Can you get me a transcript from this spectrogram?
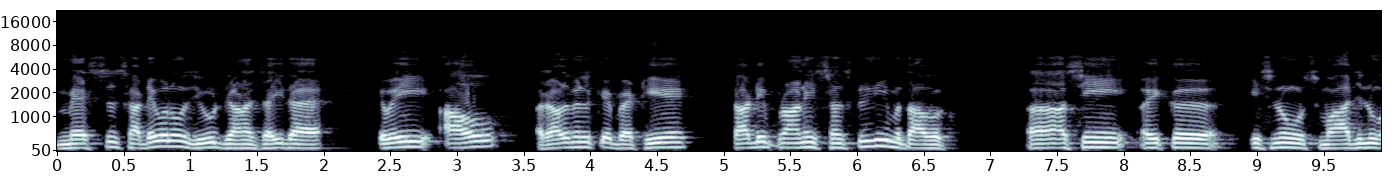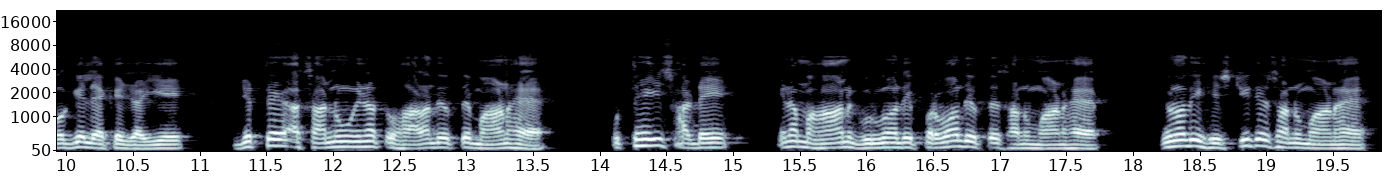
ਮੈਸੇਜ ਸਾਡੇ ਵੱਲੋਂ ਜ਼ਰੂਰ ਜਾਣਾ ਚਾਹੀਦਾ ਹੈ ਕਿ ਬਈ ਆਓ ਰਲ ਮਿਲ ਕੇ ਬੈਠੀਏ ਸਾਡੀ ਪੁਰਾਣੀ ਸੰਸਕ੍ਰਿਤੀ ਮੁਤਾਬਕ ਅਸੀਂ ਇੱਕ ਇਸ ਨੂੰ ਸਮਾਜ ਨੂੰ ਅੱਗੇ ਲੈ ਕੇ ਜਾਈਏ, ਜਿੱਥੇ ਸਾਨੂੰ ਇਹਨਾਂ ਤਿਉਹਾਰਾਂ ਦੇ ਉੱਤੇ ਮਾਣ ਹੈ, ਉੱਥੇ ਹੀ ਸਾਡੇ ਇਹਨਾਂ ਮਹਾਨ ਗੁਰੂਆਂ ਦੇ ਪਰਵਾਂ ਦੇ ਉੱਤੇ ਸਾਨੂੰ ਮਾਣ ਹੈ, ਉਹਨਾਂ ਦੀ ਹਿਸਟਰੀ ਤੇ ਸਾਨੂੰ ਮਾਣ ਹੈ।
